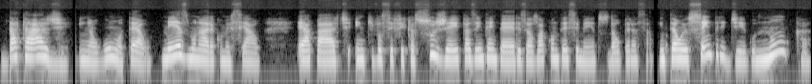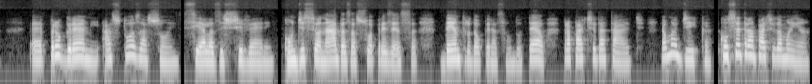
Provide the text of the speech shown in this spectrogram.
da tarde em algum hotel, mesmo na área comercial, é a parte em que você fica sujeito às intempéries, aos acontecimentos da operação. Então, eu sempre digo: nunca é, programe as tuas ações, se elas estiverem condicionadas à sua presença dentro da operação do hotel, para a parte da tarde. É uma dica. Concentra na parte da manhã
